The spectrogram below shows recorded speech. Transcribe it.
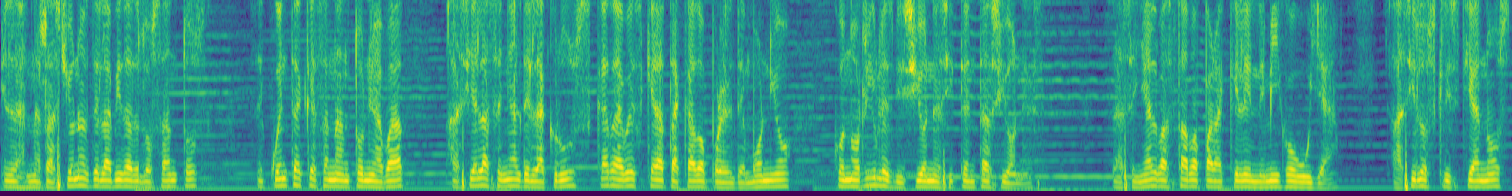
En las narraciones de la vida de los santos se cuenta que San Antonio Abad hacía la señal de la cruz cada vez que era atacado por el demonio con horribles visiones y tentaciones. La señal bastaba para que el enemigo huya. Así los cristianos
